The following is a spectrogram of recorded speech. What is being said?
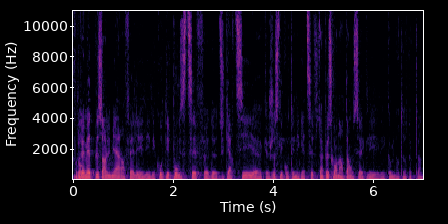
Il faudrait mettre plus en lumière, en fait, les, les, côtés positifs de, du quartier euh, que juste les côtés négatifs. C'est un peu ce qu'on entend aussi avec les, les, communautés autochtones.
